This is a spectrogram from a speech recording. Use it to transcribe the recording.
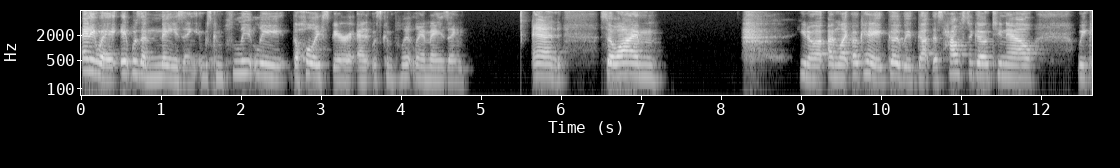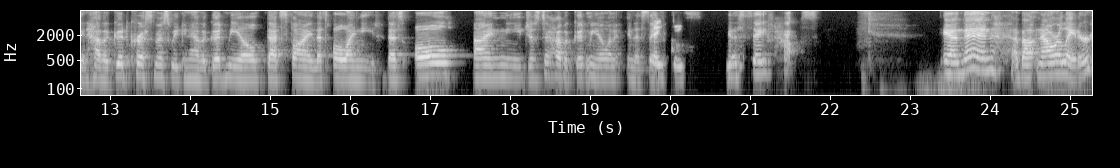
Anyway, it was amazing. It was completely the Holy Spirit, and it was completely amazing. And so I'm, you know, I'm like, okay, good. We've got this house to go to now we can have a good Christmas. We can have a good meal. That's fine. That's all I need. That's all I need just to have a good meal in, in a safe house, in a safe house. And then about an hour later,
